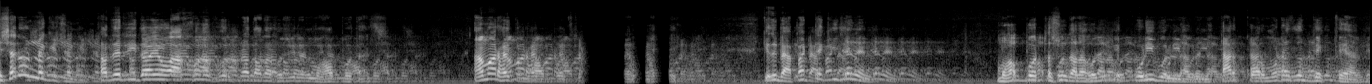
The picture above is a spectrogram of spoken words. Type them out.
এছাড়া অন্য কিছু না। তাদের হৃদয়েও এখনও ফুরফুরা দাদা হুজুরের মহব্বত আছে। আমার হয়তো মহব্বত কিন্তু ব্যাপারটা কি জানেন? মহব্বতটা শুধু দাদা হুজুরকে পড়ি বললে হবে না, তার কর্মটা তো দেখতে হবে।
